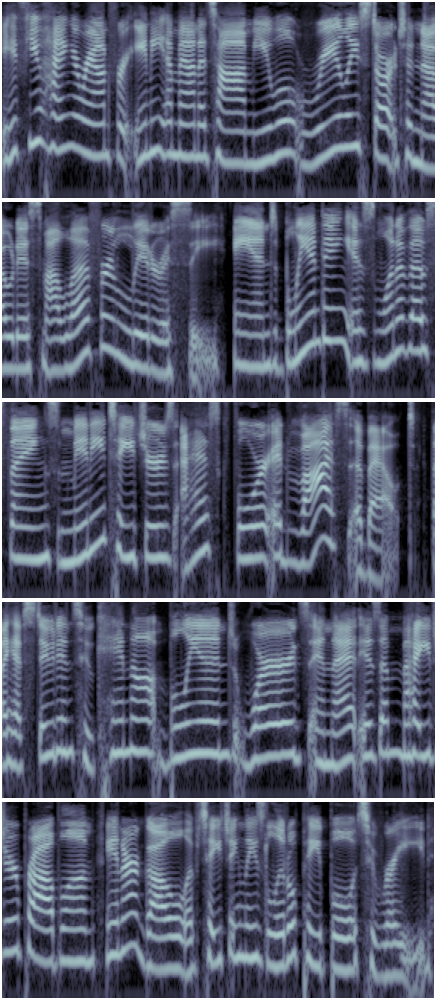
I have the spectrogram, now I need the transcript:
If you hang around for any amount of time, you will really start to notice my love for literacy. And blending is one of those things many teachers ask for advice about. They have students who cannot blend words, and that is a major problem in our goal of teaching these little people to read.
